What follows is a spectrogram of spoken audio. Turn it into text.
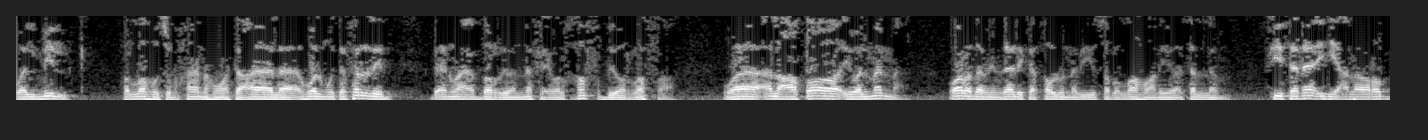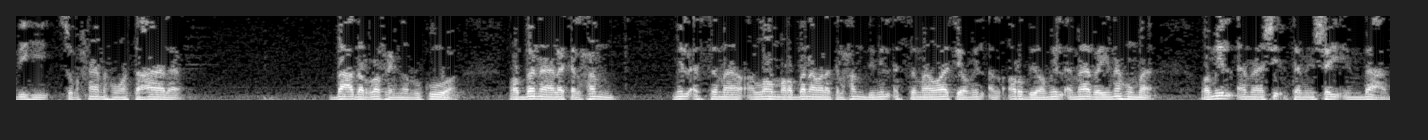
والملك. فالله سبحانه وتعالى هو المتفرد بأنواع الضر والنفع والخفض والرفع والعطاء والمنع. ورد من ذلك قول النبي صلى الله عليه وسلم في ثنائه على ربه سبحانه وتعالى بعد الرفع من الركوع ربنا لك الحمد ملء السماء اللهم ربنا ولك الحمد ملء السماوات وملء الأرض وملء ما بينهما. وملء ما شئت من شيء بعد.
